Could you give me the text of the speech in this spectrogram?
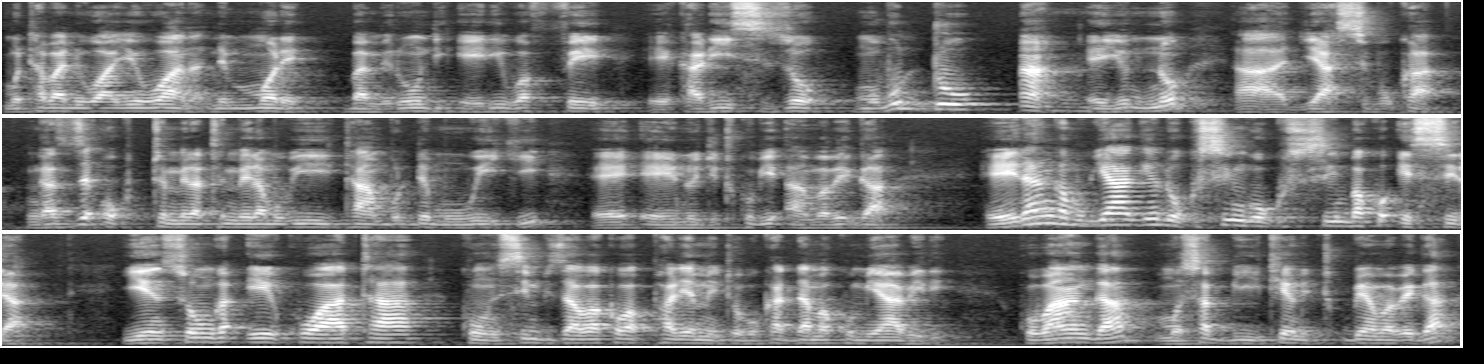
mutabani wa yowaana ne mmole bamirundi eri waffe ekaliisizo mu buddu ah, eyo nno gyasibuka. Nga zze okutemeratemera mu bitambudde mu wiiki eh, eno gye tukubye amabega era nga mu byagenda okusinga okusimbako essira y'ensonga ekwata ku nsimbi z'ababaka ba paliamenti obukadde amakumi abiri. Kubanga mu sabbiiti eno tukubya amabega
